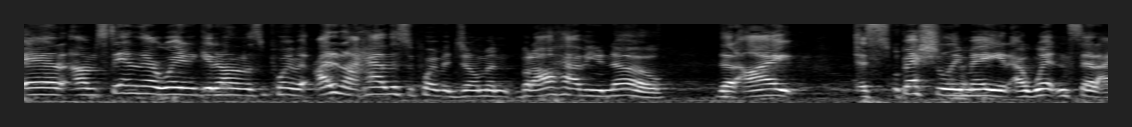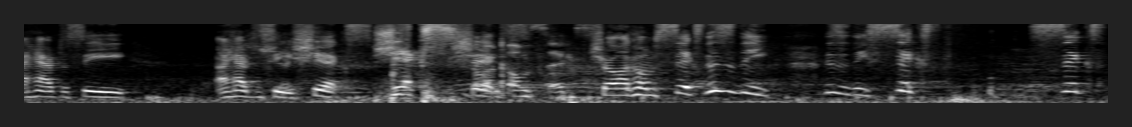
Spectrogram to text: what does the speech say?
and I'm standing there waiting to get on this appointment. I did not have this appointment, gentlemen, but I'll have you know that I especially made. I went and said I have to see. I have to see Shix. Shix. Sherlock Holmes six. Sherlock Holmes six. This is the this is the sixth sixth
